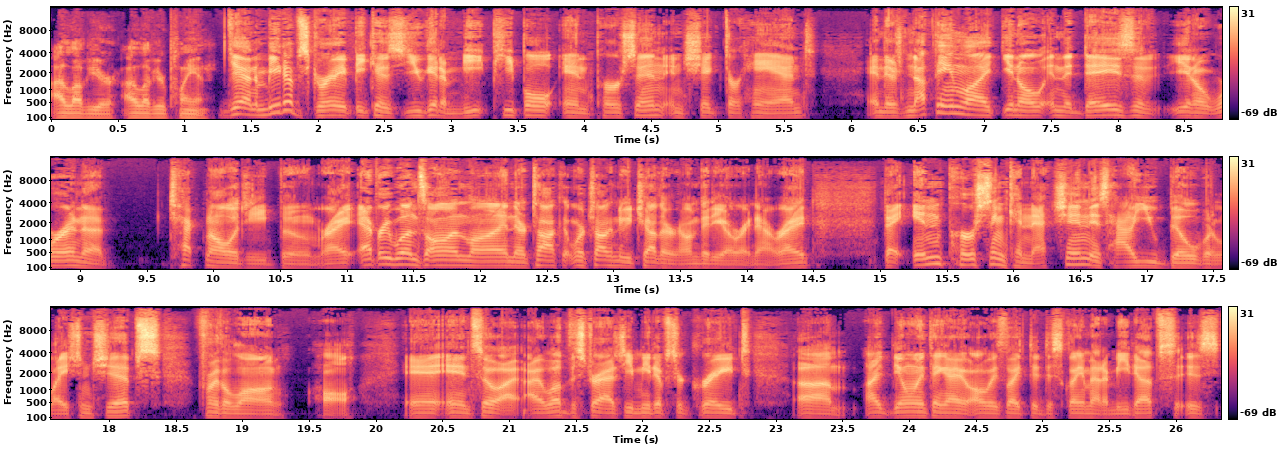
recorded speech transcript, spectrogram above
I love your I love your plan. Yeah, and a meetup's great because you get to meet people in person and shake their hand. And there's nothing like you know in the days of you know we're in a technology boom, right? Everyone's online. They're talking. We're talking to each other on video right now, right? That in person connection is how you build relationships for the long haul. And, and so I, I, love the strategy. Meetups are great. Um, I, the only thing I always like to disclaim out of meetups is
